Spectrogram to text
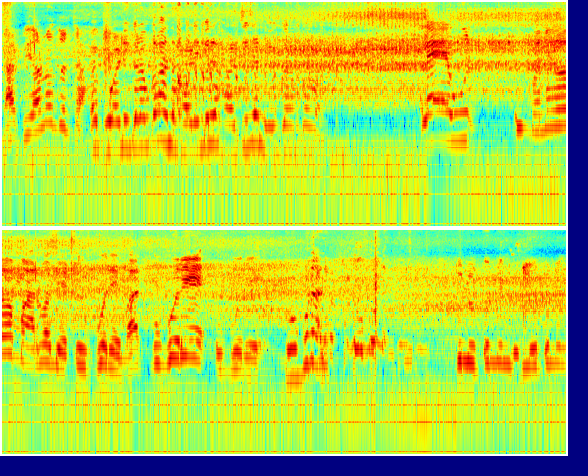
તાર પીવાનો તો ચા. પાણી ગરમ કરવા ને હળી બેલે હળચી જાય ને એવું ગરમ કરવા એટલે એવું તું મને મારવા બેઠો ઊભો રે વાત ઊભો રે ઊભો રે. તો કોના લે. તું લોટો મિલ લોટો મિલ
